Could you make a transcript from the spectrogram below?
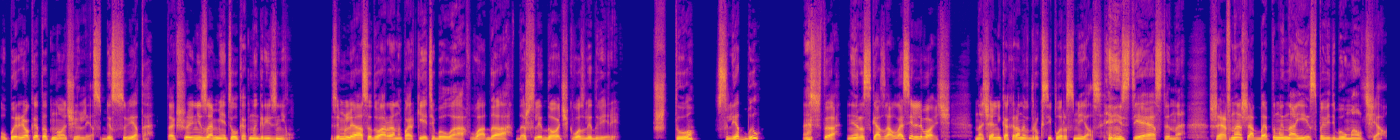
Упырек этот ночью лез, без света, так что и не заметил, как нагрязнил. Земля со двора на паркете была, вода, даже следочек возле двери. Что? След был? Что, не рассказал Василий Львович? Начальник охраны вдруг сипло рассмеялся. Естественно. Шеф наш об этом и на исповеди бы умолчал.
